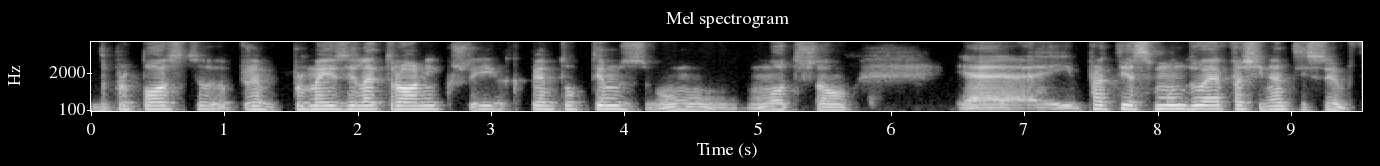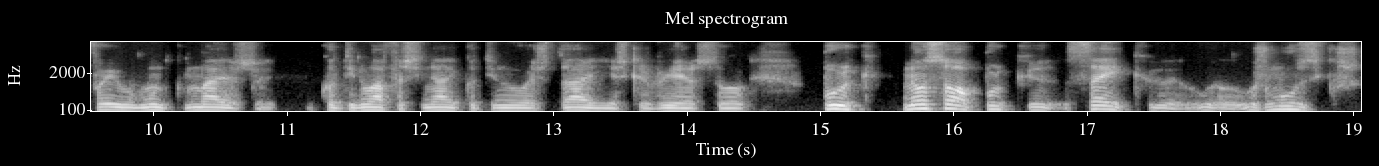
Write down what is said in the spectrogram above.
de propósito, por exemplo, por meios eletrónicos e de repente obtemos um, um outro som. É, e para esse mundo é fascinante e sempre foi o mundo que mais continua a fascinar e continuo a estudar e a escrever sobre, porque não só porque sei que os músicos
